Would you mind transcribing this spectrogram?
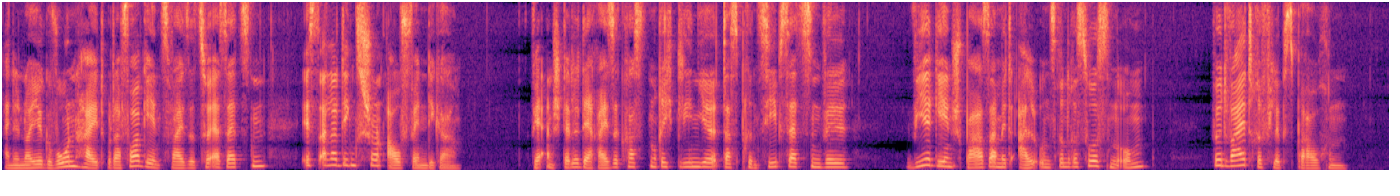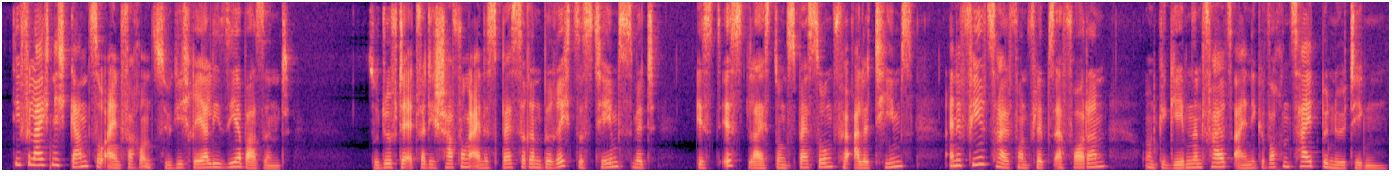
eine neue Gewohnheit oder Vorgehensweise zu ersetzen, ist allerdings schon aufwendiger. Wer anstelle der Reisekostenrichtlinie das Prinzip setzen will, wir gehen sparsam mit all unseren Ressourcen um, wird weitere Flips brauchen, die vielleicht nicht ganz so einfach und zügig realisierbar sind. So dürfte etwa die Schaffung eines besseren Berichtssystems mit Ist-Ist-Leistungsmessung für alle Teams eine Vielzahl von Flips erfordern und gegebenenfalls einige Wochen Zeit benötigen.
